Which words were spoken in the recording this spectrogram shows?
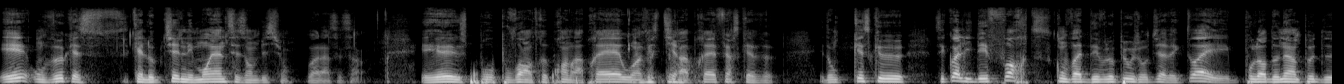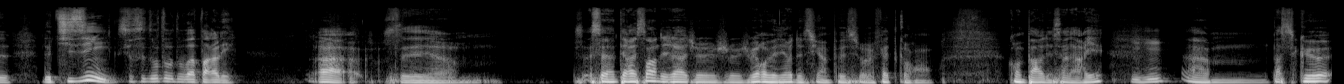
et on veut qu'elle qu'elle obtienne les moyens de ses ambitions. Voilà, c'est ça. Et pour pouvoir entreprendre après ou investir après, faire ce qu'elle veut. Et donc, qu'est-ce que c'est quoi l'idée forte qu'on va développer aujourd'hui avec toi et pour leur donner un peu de, de teasing sur ce dont on va parler? Ah, c'est euh, c'est intéressant déjà. Je, je, je vais revenir dessus un peu sur le fait qu'on qu'on parle des salariés. Mhm. Euh, parce que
